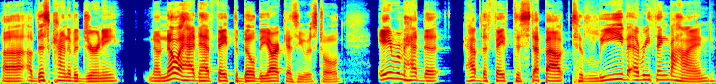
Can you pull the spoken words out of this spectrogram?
uh, of this kind of a journey. Now Noah had to have faith to build the ark, as he was told. Abram had to have the faith to step out, to leave everything behind,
